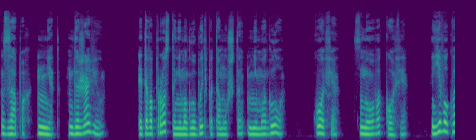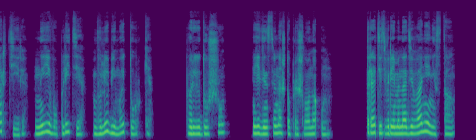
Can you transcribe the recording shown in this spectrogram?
Запах. Нет. Дежавю. Этого просто не могло быть, потому что не могло. Кофе. Снова кофе. Его квартире, на его плите, в любимой турке. Придушу. Единственное, что пришло на ум. Тратить время на одевание не стал.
